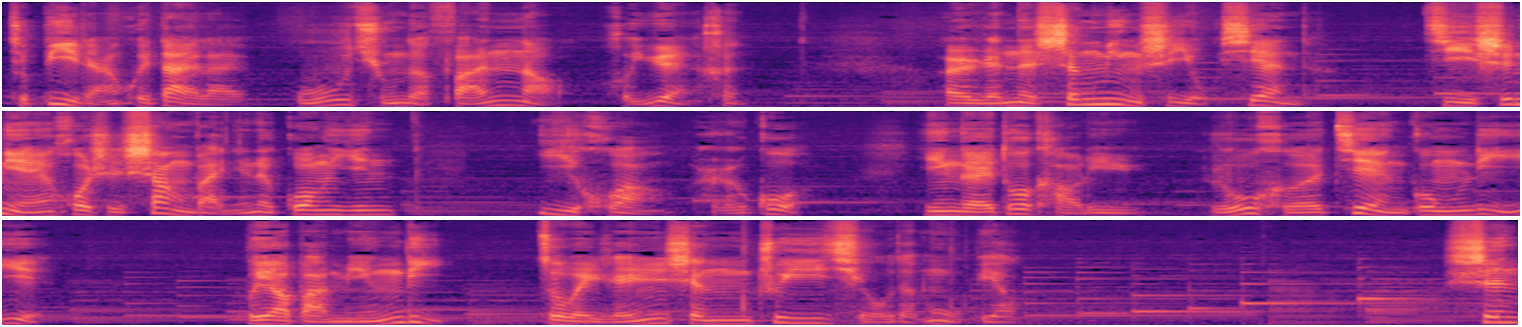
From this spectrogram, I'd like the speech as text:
就必然会带来无穷的烦恼和怨恨。而人的生命是有限的，几十年或是上百年的光阴一晃而过，应该多考虑如何建功立业，不要把名利。作为人生追求的目标，身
